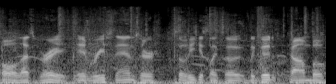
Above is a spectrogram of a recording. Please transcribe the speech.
Oh, that's great. It restands her, so he gets like the, the good combo.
